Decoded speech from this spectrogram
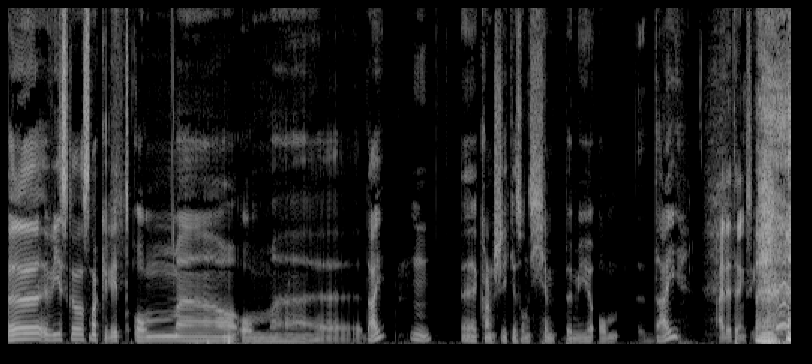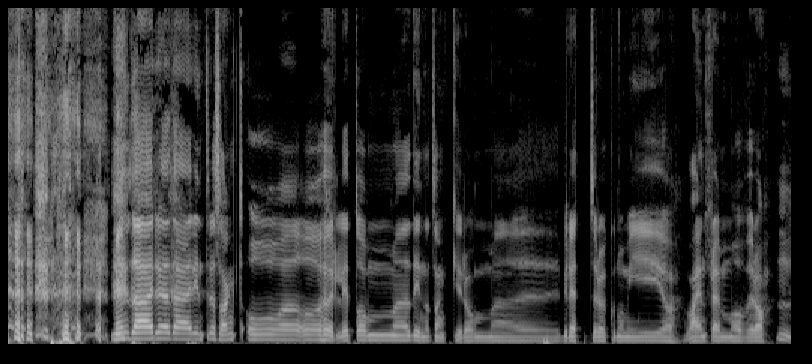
Uh, vi skal snakke litt om, uh, om uh, deg. Mm. kanskje ikke sånn kjempemye om deg. Nei, det trengs ikke. Men det er, det er interessant å, å, høre litt om dine tanker om billetter og økonomi og veien fremover og mm.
